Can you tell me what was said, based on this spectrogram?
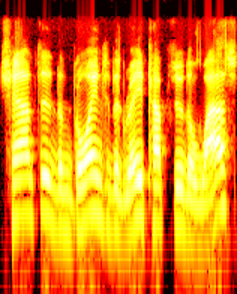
chances of going to the Grey Cup through the West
